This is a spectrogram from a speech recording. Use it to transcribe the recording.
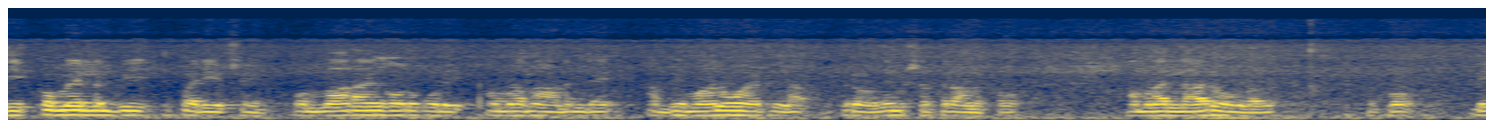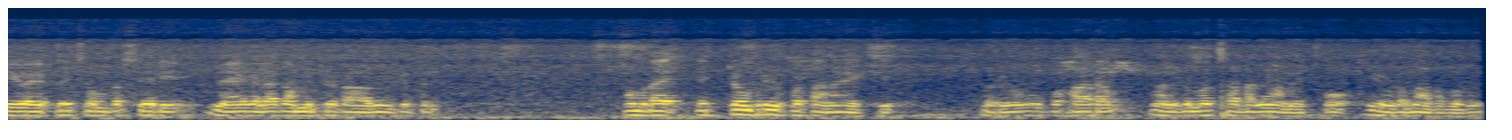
B Com L L B പരീക്ഷയിൽ ഒന്നാം റാങ്കോട് കൂടി നമ്മുടെ നാടിന്റെ അഭിമാനമായിട്ടുള്ള ഒരു നിമിഷത്തിലാണ് ഇപ്പോൾ നമ്മളെല്ലാവരും ഉള്ളത്. അപ്പോൾ ഡി വൈ എഫ് ചെമ്പശ്ശേരി മേഖലാ കമ്മിറ്റിയുടെ ആഭിമുഖ്യത്തിൽ നമ്മുടെ ഏറ്റവും പ്രിയപ്പെട്ട ഒരു ഉപഹാരം നൽകുന്ന ചടങ്ങാണ് ഇപ്പോൾ ഇവിടെ നടന്നത്.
